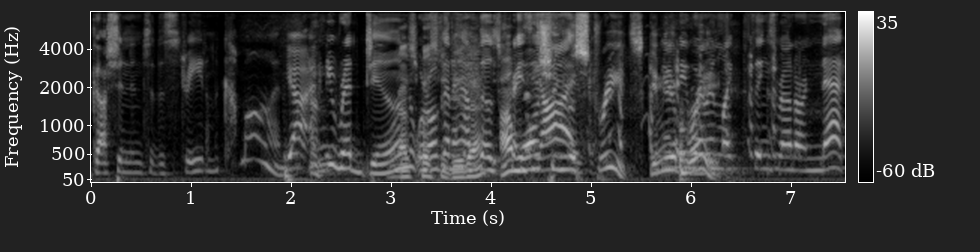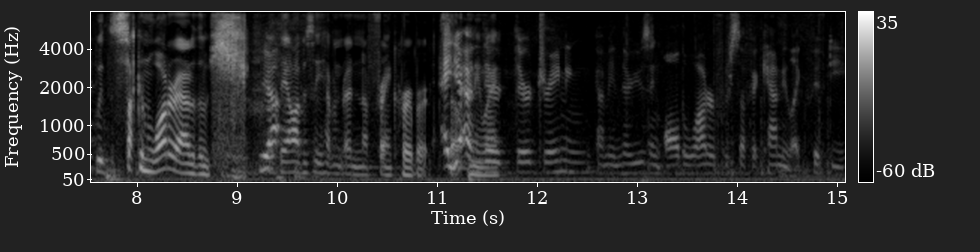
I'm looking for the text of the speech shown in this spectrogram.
gushing into the street. I'm like, come on. Yeah, Haven't think- you read Dune? We're all supposed to gonna do have that. those I'm crazy washing the streets. Give me a gonna be break. wearing like things around our neck with sucking water out of them. Yeah. They obviously haven't read enough Frank Herbert. Uh, So yeah, anyway. they're they're draining. I mean, they're using all the water for Suffolk County, like 50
